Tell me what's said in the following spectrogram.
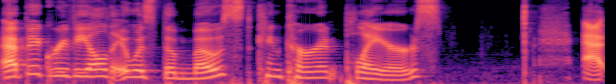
Epic revealed it was the most concurrent players at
